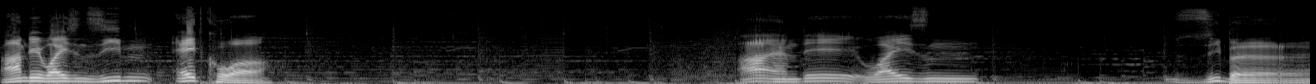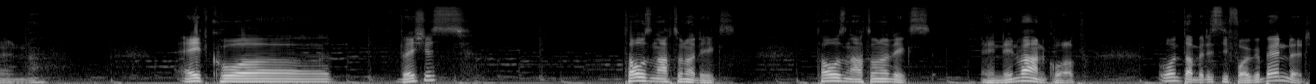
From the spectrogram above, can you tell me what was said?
AMD Ryzen 7 8 AMD Ryzen 7. 8 Core. Welches? 1800X. 1800X. In den Warenkorb. Und damit ist die Folge beendet.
